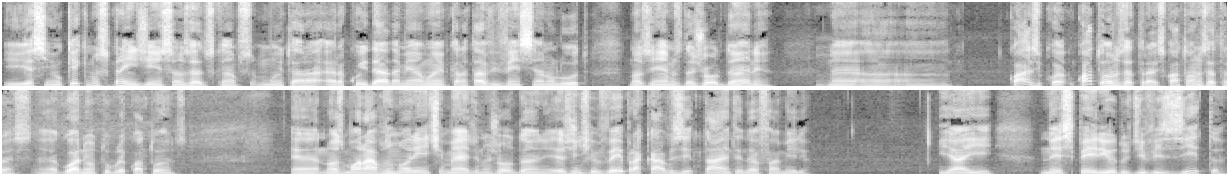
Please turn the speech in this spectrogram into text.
E assim, o que que nos prendia em São José dos Campos, muito era, era cuidar da minha mãe, porque ela estava vivenciando o luto. Nós viemos da Jordânia, Uhum. né, há- há quase qu- quatro anos atrás, quatro anos atrás. É, agora em outubro é quatro anos. É, nós morávamos no Oriente Médio, na Jordânia, e a gente Sim. veio para cá visitar, entendeu, a família. E aí, nesse período de visita,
